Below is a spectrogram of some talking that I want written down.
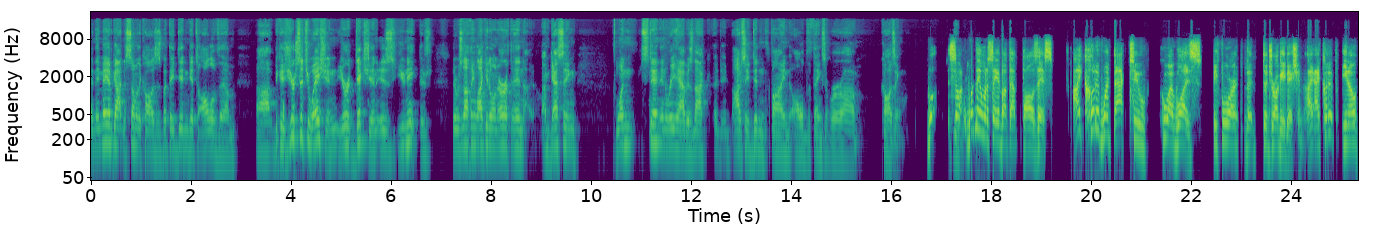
and they may have gotten to some of the causes, but they didn't get to all of them uh, because your situation, your addiction, is unique. There's there was nothing like it on earth, and I'm guessing one stint in rehab is not obviously didn't find all of the things that were uh, causing. Well, so yeah. one thing I want to say about that, Paul, is this: I could have went back to who I was before the, the drug addiction. I, I could have, you know,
